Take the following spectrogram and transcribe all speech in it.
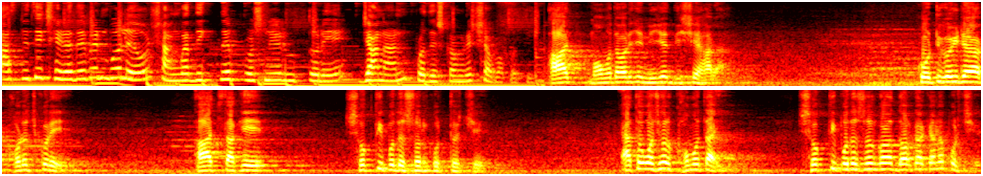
রাজনীতি ছেড়ে দেবেন বলেও সাংবাদিকদের প্রশ্নের উত্তরে জানান প্রদেশ কংগ্রেস সভাপতি। আজ মমতা ব্যানার্জি নিজের দিশে হারা কোটি কোটি টাকা খরচ করে আজ তাকে শক্তি প্রদর্শন করতে হচ্ছে। এত বছর ক্ষমতায় শক্তি প্রদর্শন করার দরকার কেন পড়ছে?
